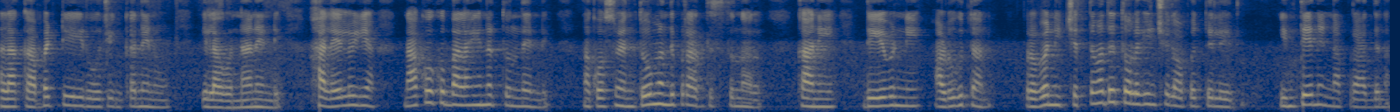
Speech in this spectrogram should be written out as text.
అలా కాబట్టి ఈరోజు ఇంకా నేను ఇలా ఉన్నానండి. హలేలుయ్య నాకు ఒక బలహీనత ఉందండి. నా కోసం ఎంతోమంది ప్రార్థిస్తున్నారు. కానీ దేవుణ్ణి అడుగుతాను. ప్రభా నీ చిత్తమతే తొలగించే లేకపోతే లేదు. ఇంతే నేను నా ప్రార్థన.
